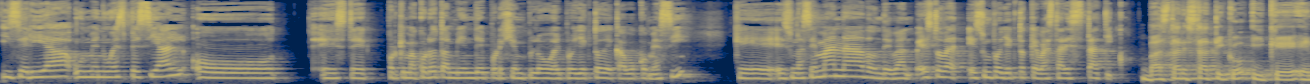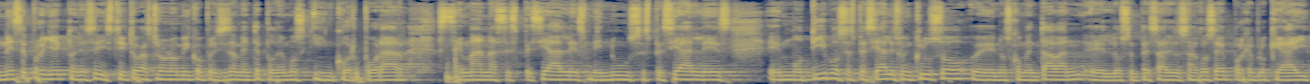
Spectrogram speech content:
¿Y sería un menú especial o este, porque me acuerdo también de, por ejemplo, el proyecto de Cabo Come Así, que es una semana donde van, esto es un proyecto que va a estar estático. Va a estar estático y que en ese proyecto, en ese distrito gastronómico, precisamente podemos incorporar semanas especiales, menús especiales, eh, motivos especiales o incluso eh, nos comentaban eh, los empresarios de San José, por ejemplo, que hay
